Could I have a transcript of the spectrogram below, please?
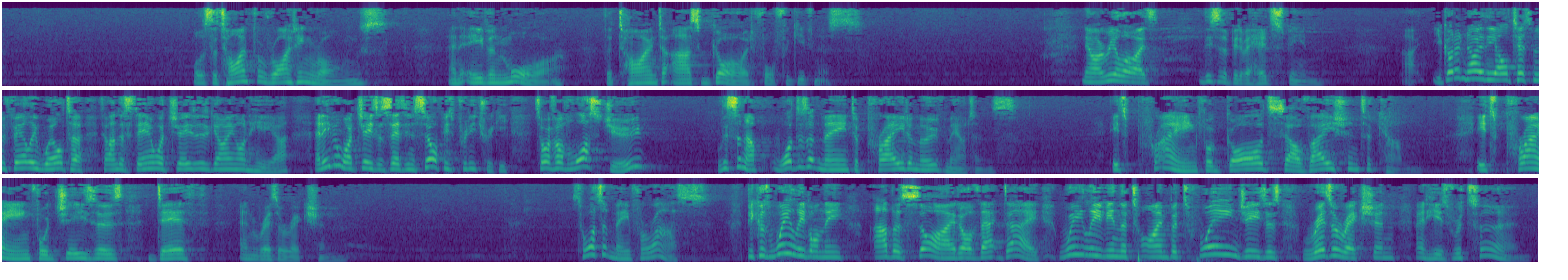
Well, it's the time for righting wrongs and even more the time to ask God for forgiveness. Now I realise this is a bit of a head spin. Uh, you've got to know the Old Testament fairly well to, to understand what Jesus is going on here. And even what Jesus says himself is pretty tricky. So if I've lost you, listen up. What does it mean to pray to move mountains? It's praying for God's salvation to come. It's praying for Jesus' death and resurrection. So what's it mean for us? Because we live on the other side of that day. We live in the time between Jesus' resurrection and his return.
